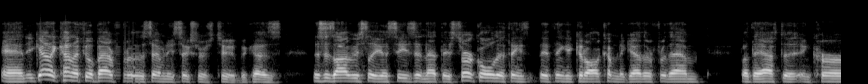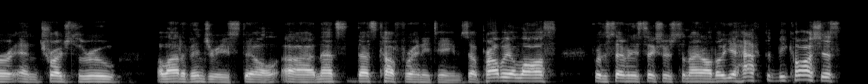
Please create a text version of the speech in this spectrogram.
And you got to kind of feel bad for the 76ers too, because this is obviously a season that they circled. They think they think it could all come together for them, but they have to incur and trudge through a lot of injuries still, uh, and that's that's tough for any team. So probably a loss for the 76ers tonight. Although you have to be cautious.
